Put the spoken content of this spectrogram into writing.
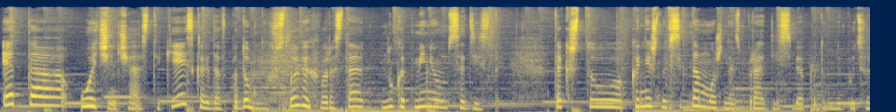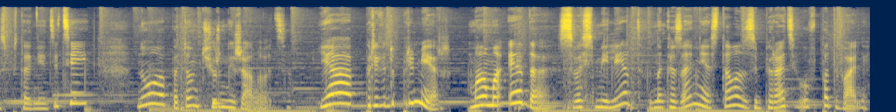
Это очень частый кейс, когда в подобных условиях вырастают, ну, как минимум, садисты. Так что, конечно, всегда можно избрать для себя подобный путь воспитания детей, но потом чур не жаловаться. Я приведу пример. Мама Эда с 8 лет в наказание стала запирать его в подвале.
